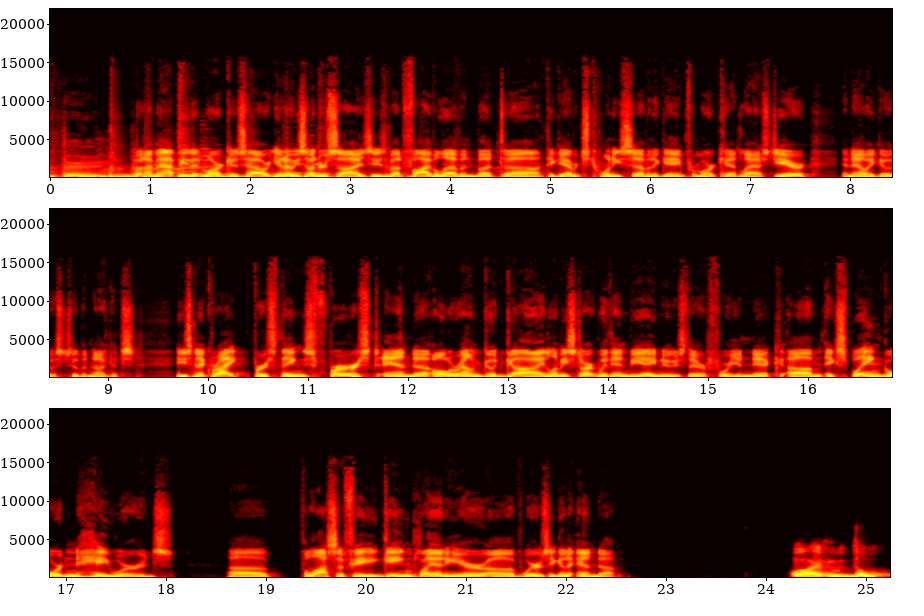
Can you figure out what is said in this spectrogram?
day. But I'm happy that Marcus Howard, you know, he's undersized. He's about 5'11, but uh, I think he averaged 27 a game for Marquette last year, and now he goes to the Nuggets. He's Nick Wright. First things first, and uh, all around good guy. Let me start with NBA news there for you, Nick. Um, explain Gordon Hayward's uh, philosophy, game plan here of where's he going to end up? Well, I, the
